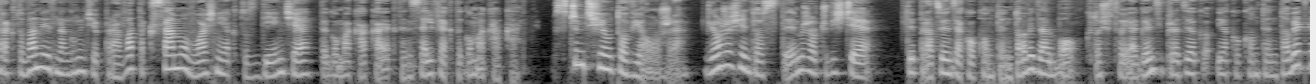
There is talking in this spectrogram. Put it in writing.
traktowany jest na gruncie prawa tak samo właśnie jak to zdjęcie tego makaka, jak ten selfie, jak tego makaka. Z czym się to wiąże? Wiąże się to z tym, że oczywiście ty pracując jako kontentowiec albo ktoś w Twojej agencji pracuje jako, jako kontentowiec,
